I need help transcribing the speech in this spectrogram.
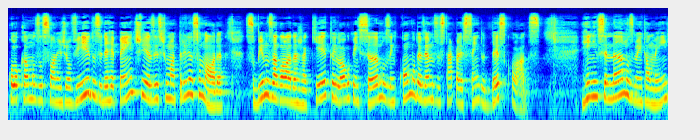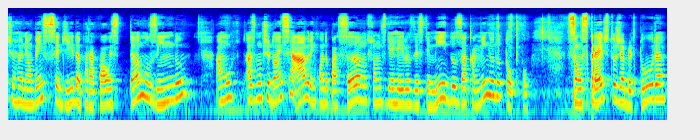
Colocamos os fones de ouvidos e de repente existe uma trilha sonora. Subimos a gola da jaqueta e logo pensamos em como devemos estar parecendo descolados. Reencenamos mentalmente a reunião bem-sucedida para a qual estamos indo. As multidões se abrem quando passamos, somos guerreiros destemidos a caminho do topo. São os créditos de abertura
